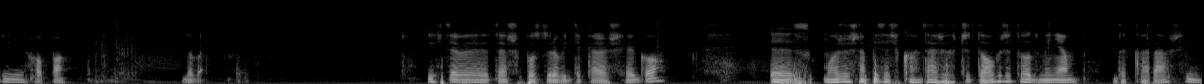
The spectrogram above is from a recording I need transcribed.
I hopa. Dobra. I chcę też pozdrowić Dekarashiego. Yy, możesz napisać w komentarzach, czy dobrze to odmieniam Dekarashi?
